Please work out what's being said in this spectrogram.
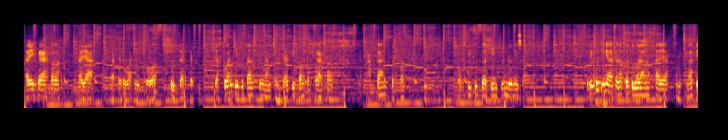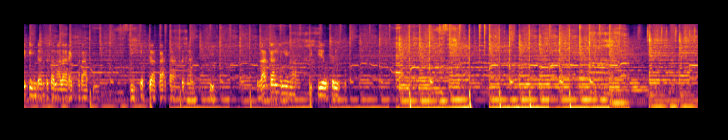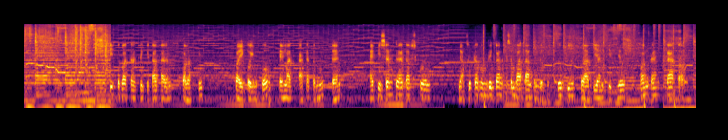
Kreator, saya Ahmad Herwanito, sudah jagoan digital dengan menjadi konten kreator yang akan berkontribusi positif bagi Indonesia. Berikut ini adalah petualangan saya menikmati keindahan pesona lereng Merapi di Yogyakarta dengan video. Silakan menyimak video berikut. Kepada Digital Talent Scholarship, Baiko Info, Tematik Academy, dan Epicent Creator School yang sudah memberikan kesempatan untuk mengikuti pelatihan video konten kreator.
